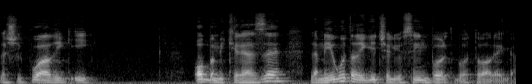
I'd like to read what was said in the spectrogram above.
לשיפוע הרגעי. או במקרה הזה, למהירות הרגעית של יוסיין בולט באותו הרגע.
